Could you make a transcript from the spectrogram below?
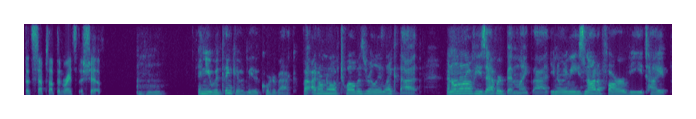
that steps up and rights the ship. Mm-hmm. And you would think it would be the quarterback, but I don't know if 12 is really like that. I don't know if he's ever been like that. You know what I mean? He's not a Favre type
